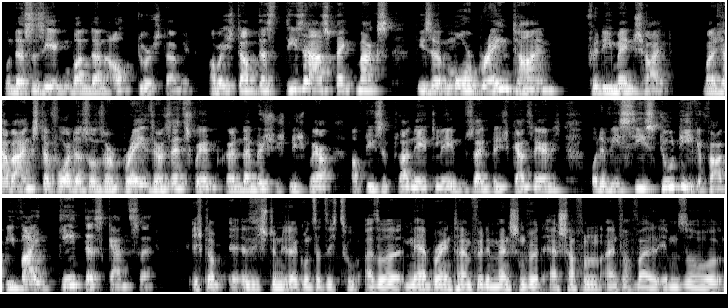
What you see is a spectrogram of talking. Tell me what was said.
Und das ist irgendwann dann auch durch damit. Aber ich glaube, dass dieser Aspekt, Max, diese more brain time für die Menschheit. Ich habe Angst davor, dass unsere Brains ersetzt werden können. Dann möchte ich nicht mehr auf diesem Planet leben, sage ich ganz ehrlich. Oder wie siehst du die Gefahr? Wie weit geht das Ganze? Ich glaube, also ich stimme dir da grundsätzlich zu. Also mehr Braintime für den Menschen wird erschaffen, einfach weil eben so,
